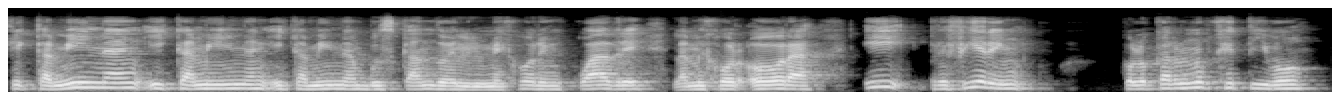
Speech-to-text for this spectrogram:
que caminan y caminan y caminan buscando el mejor encuadre, la mejor hora y prefieren colocar un objetivo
